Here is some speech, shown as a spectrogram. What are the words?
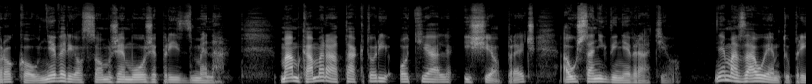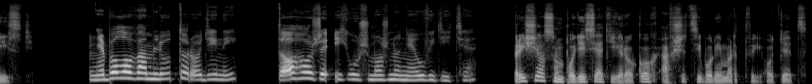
rokov, neveril som, že môže prísť zmena. Mám kamaráta, ktorý odtiaľ išiel preč a už sa nikdy nevrátil. Nemá záujem tu prísť. Nebolo vám ľúto rodiny? Toho, že ich už možno neuvidíte? Prišiel som po desiatich rokoch a všetci boli mŕtvi. Otec,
